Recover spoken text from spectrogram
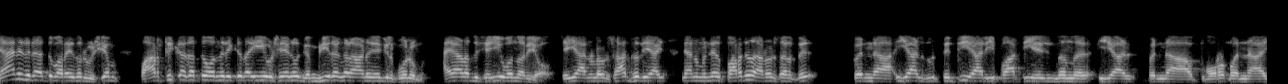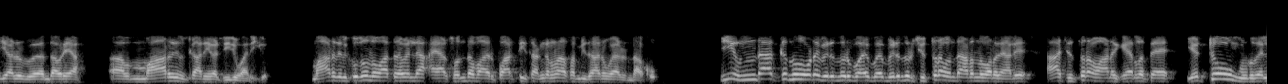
ഞാൻ ഇതിനകത്ത് പറയുന്ന ഒരു വിഷയം. പാർട്ടിക്കകത്ത് വന്നിരിക്കുന്ന ഈ വിഷയങ്ങൾ ഗംഭീരങ്ങളാണ് എങ്കിൽ പോലും അയാളത് ചെയ്യുമെന്നറിയോ? ചെയ്യാനുള്ള ഒരു സാധ്യതയായി ഞാൻ മുന്നേ പറഞ്ഞതാണ് ഒരു സ്ഥലത്ത്. പിന്നെ ഇയാൾ തെറ്റിയാൽ ഈ പാർട്ടിയിൽ നിന്ന് ഇയാൾ പിന്നെ പിന്നെ ഇയാൾ എന്താ പറയാ മാറി നിൽക്കാൻ ഇയാൾ തീരുമാനിക്കും. മാറി നിൽക്കുന്നു എന്ന് മാത്രമല്ല അയാൾ സ്വന്തമായ ഒരു പാർട്ടി സംഘടനാ സംവിധാനവും അയാൾ ഉണ്ടാക്കും. ഈ ഉണ്ടാക്കുന്നതോടെ വരുന്നൊരു വരുന്നൊരു ചിത്രം എന്താണെന്ന് പറഞ്ഞാൽ ആ ചിത്രമാണ് കേരളത്തെ ഏറ്റവും കൂടുതൽ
